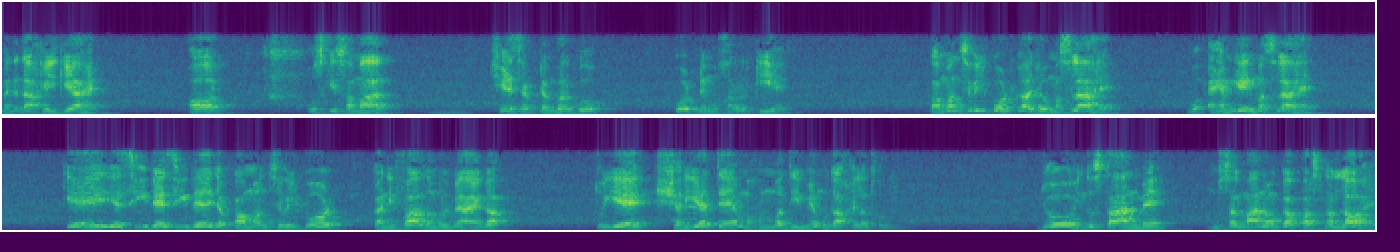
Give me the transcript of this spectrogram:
मैंने दाखिल किया है और उसकी समात 6 सितंबर को कोर्ट ने मुकर की है। कॉमन सिविल कोड का जो मसला है, वो अहम यही मसला है कि ये सीधे सीधे जब कॉमन सिविल कोड का निफाज अमल में आएगा तो ये शरीयत मोहम्मदी में मुदाखलत होगी। जो हिंदुस्तान में मुसलमानों का पर्सनल लॉ है,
